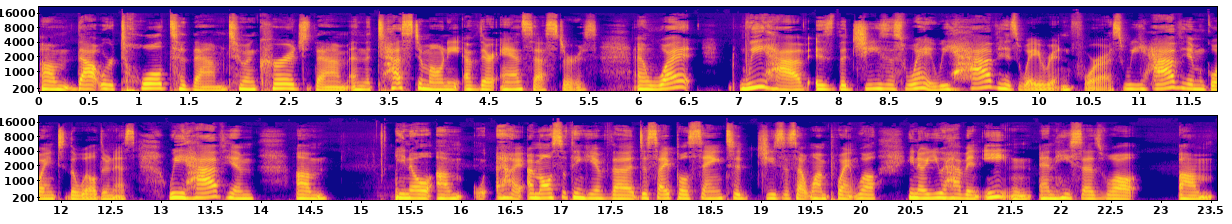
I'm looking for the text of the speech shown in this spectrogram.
that were told to them to encourage them and the testimony of their ancestors. And what we have is the Jesus way. We have his way written for us. We have him going to the wilderness. We have him, um, you know, um, I, I'm also thinking of the disciples saying to Jesus at one point, well, you know, you haven't eaten. And he says, well, um,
